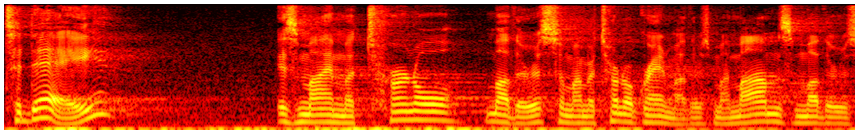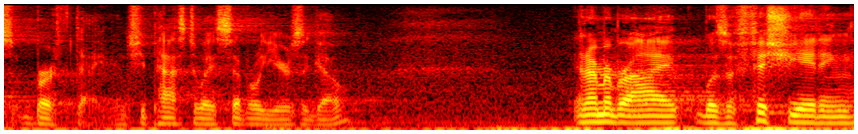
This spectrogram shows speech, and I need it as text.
Today, is my maternal mother's, so my maternal grandmother's, my mom's mother's birthday, and she passed away several years ago. And I remember I was officiating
